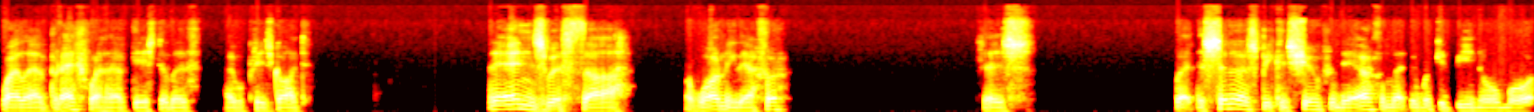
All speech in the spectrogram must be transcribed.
While I have breath, while I have days to live, I will praise God. And it ends with uh, a warning, therefore. It says, Let the sinners be consumed from the earth and let the wicked be no more.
